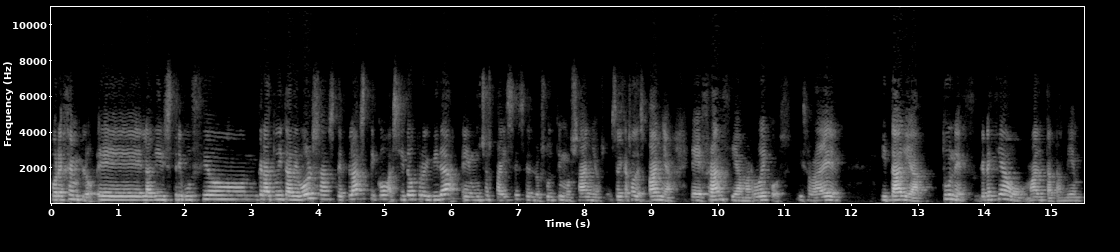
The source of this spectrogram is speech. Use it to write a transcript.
Por ejemplo, eh, la distribución gratuita de bolsas de plástico ha sido prohibida en muchos países en los últimos años. Es el caso de España, eh, Francia, Marruecos, Israel, Italia, Túnez, Grecia o Malta también.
